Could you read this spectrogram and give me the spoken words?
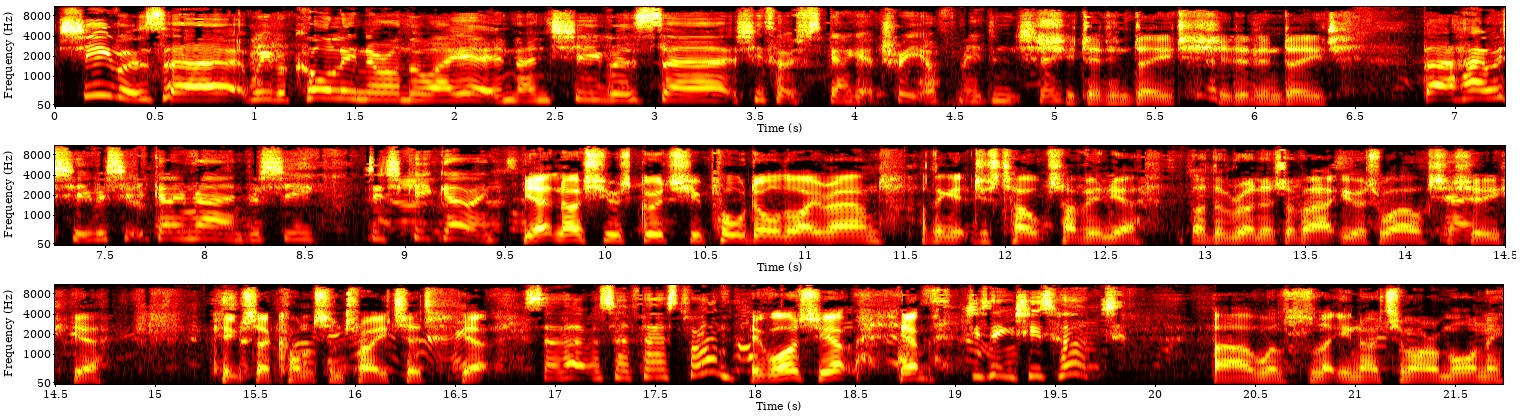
She was. Uh, we were calling her on the way in, and she was. Uh, she thought she was going to get a treat off me, didn't she? She did indeed. She did indeed. But how was she? Was she going round? Was she? Did she keep going? Yeah, no, she was good. She pulled all the way round. I think it just helps having yeah other runners about you as well. So Yeah. she yeah keeps her concentrated. Yeah, So that was her first one. it was. Yep, yep. Do you think she's hooked? Uh, we'll let you know tomorrow morning.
